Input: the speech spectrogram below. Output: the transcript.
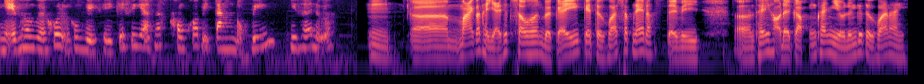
nhẹ hơn về khối lượng công việc thì cái phí gas nó không có bị tăng đột biến như thế nữa. Ừ, uh, Mai có thể giải thích sâu hơn về cái cái từ khóa subnet đó. Tại vì uh, thấy họ đề cập cũng khá nhiều đến cái từ khóa này.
